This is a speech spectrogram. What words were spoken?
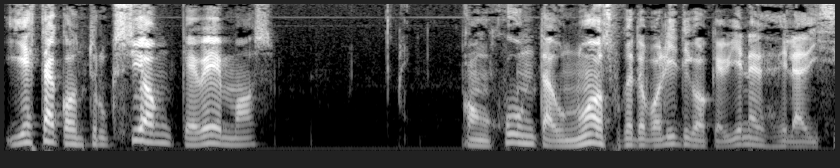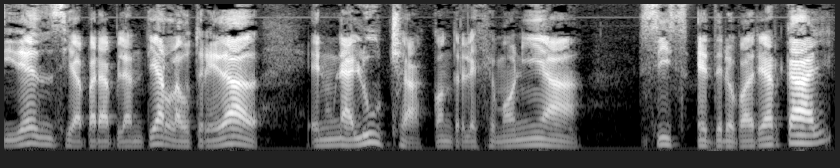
Y esta construcción que vemos, conjunta un nuevo sujeto político que viene desde la disidencia para plantear la otredad en una lucha contra la hegemonía cis heteropatriarcal,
